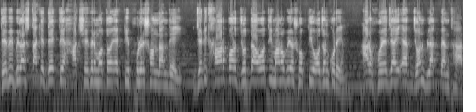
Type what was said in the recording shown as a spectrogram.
দেবী বিলাস তাকে দেখতে হাট শেফের মতো একটি ফুলের সন্ধান দেয়, যেটি খাওয়ার পর যোদ্ধা অতি মানবীয় শক্তি অর্জন করে। আর হয়ে যায় একজন ব্ল্যাক প্যান্থার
